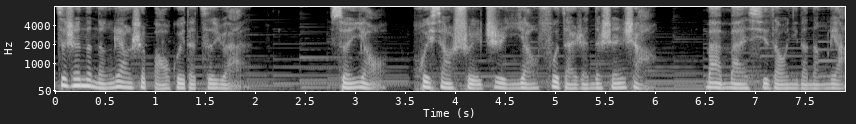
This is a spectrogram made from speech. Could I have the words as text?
自身的能量是宝贵的资源，损友会像水蛭一样附在人的身上，慢慢吸走你的能量。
